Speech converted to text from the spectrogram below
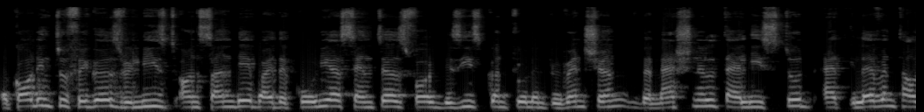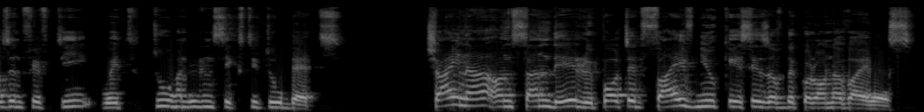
According to figures released on Sunday by the Korea Centers for Disease Control and Prevention, the national tally stood at 11,050 with 262 deaths. China on Sunday reported five new cases of the coronavirus.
